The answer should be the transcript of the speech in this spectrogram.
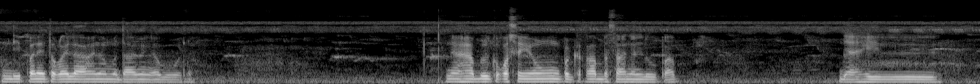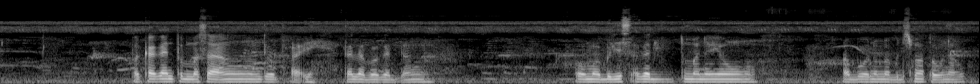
Hindi pa nito kailangan ng madaming abono. Hinahabol ko kasi yung pagkakabasa ng lupa. Dahil pagka ganito basa ang lupa eh, talabagad ang o mabilis agad tumano yung abono mabilis matunaw.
